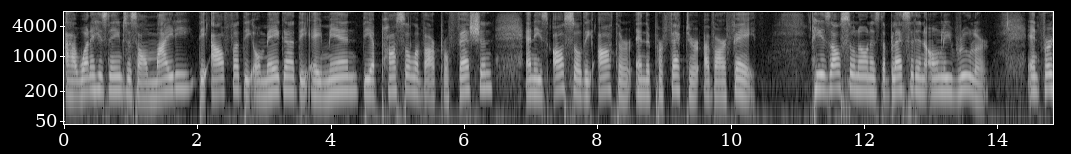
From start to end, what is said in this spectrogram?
Uh, one of his names is Almighty, the Alpha, the Omega, the Amen, the Apostle of our profession, and he's also the author and the perfecter of our faith. He is also known as the blessed and only ruler. In 1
